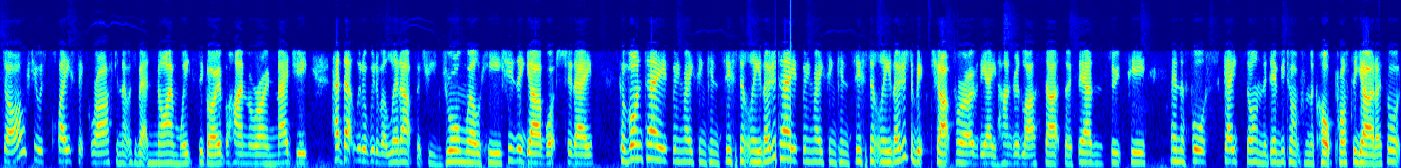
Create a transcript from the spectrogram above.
Style, she was placed at Grafton. That was about nine weeks ago behind Maroon Magic. Had that little bit of a let up, but she's drawn well here. She's a yard watch today. Cavante has been racing consistently. Though has been racing consistently. Though just a bit sharp for her over the 800 last start, so 1,000 suits here. And the four skates on, the debutant from the Colt Prosser yard. I thought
